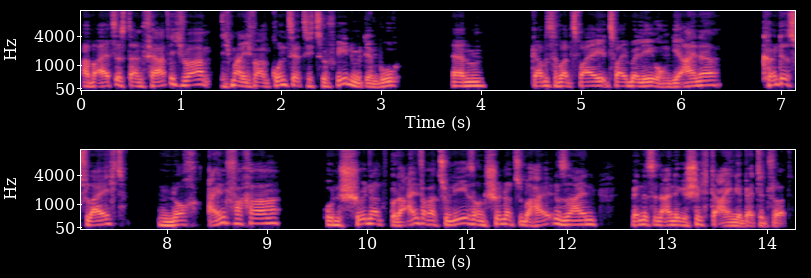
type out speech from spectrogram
Aber als es dann fertig war, ich meine, ich war grundsätzlich zufrieden mit dem Buch, ähm, gab es aber zwei, zwei Überlegungen. Die eine, könnte es vielleicht noch einfacher und schöner oder einfacher zu lesen und schöner zu behalten sein, wenn es in eine Geschichte eingebettet wird.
